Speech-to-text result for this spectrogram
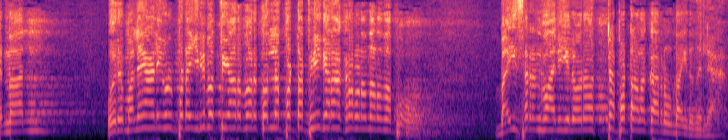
എന്നാൽ ഒരു മലയാളി ഉൾപ്പെടെ ഇരുപത്തിയാറ് പേർ കൊല്ലപ്പെട്ട ഭീകരാക്രമണം നടന്നപ്പോ ബൈസരൻ വാലിയിൽ ഒരൊറ്റ പട്ടാളക്കാരൻ ഉണ്ടായിരുന്നില്ല.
